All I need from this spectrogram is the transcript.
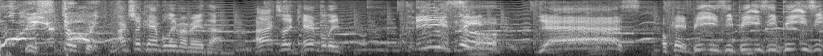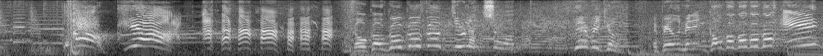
What are you doing? I actually can't believe I made that. I actually can't believe. Easy. Yes. Okay, be easy. Be easy. Be easy. Oh God! go go go go go! Do not show up. There we go. I barely made it. Go go go go go and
